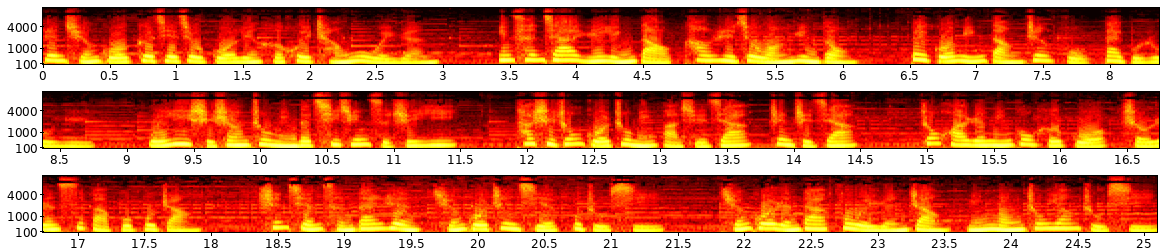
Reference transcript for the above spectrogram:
任全国各界救国联合会常务委员，因参加与领导抗日救亡运动，被国民党政府逮捕入狱，为历史上著名的七君子之一。他是中国著名法学家、政治家，中华人民共和国首任司法部部长。生前曾担任全国政协副主席、全国人大副委员长、民盟中央主席。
